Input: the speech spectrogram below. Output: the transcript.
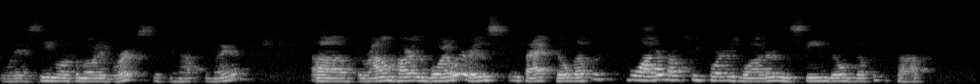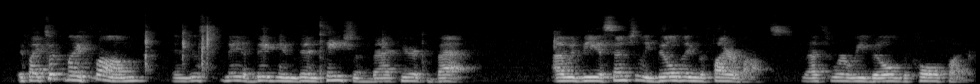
the way a steam locomotive works, if you're not familiar. Uh, the round part of the boiler is, in fact, filled up with water, about three quarters water, and the steam builds up at the top. If I took my thumb and just made a big indentation back here at the back, I would be essentially building the firebox. That's where we build the coal fire.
